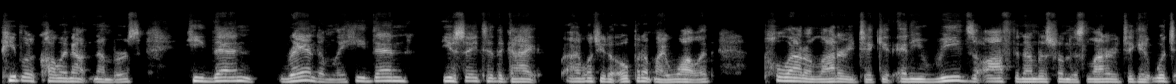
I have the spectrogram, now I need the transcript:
People are calling out numbers. He then randomly, he then you say to the guy, I want you to open up my wallet, pull out a lottery ticket, and he reads off the numbers from this lottery ticket, which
